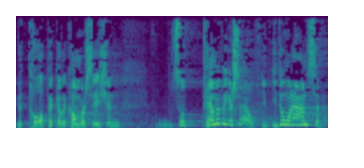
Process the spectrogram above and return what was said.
the topic of the conversation. So tell me about yourself. You, you don't want to answer it.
